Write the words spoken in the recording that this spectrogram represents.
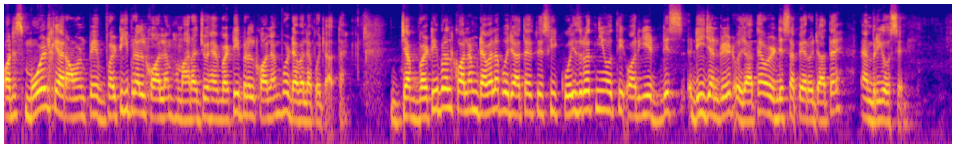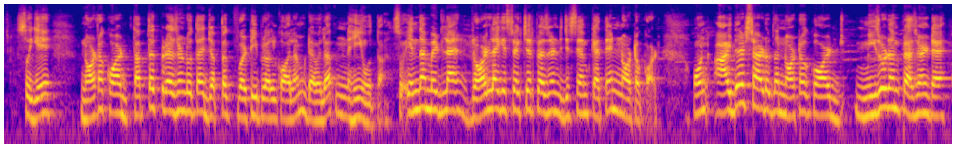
और इस मोल्ड के अराउंड पे वर्टिब्रल कॉलम हमारा जो है वर्टिब्रल कॉलम वो डेवलप हो जाता है। जब वर्टिब्रल कॉलम डेवलप हो जाता है तो इसकी कोई ज़रूरत नहीं होती और ये डिस डीजनरेट हो जाता है और डिसअपेयर हो जाता है एम्ब्रियो से। सो ये नोटोकॉर्ड तब तक प्रेजेंट होता है जब तक वर्टिब्रल कॉलम डेवलप नहीं होता। So in the mid line rod like structure present जिसे हम कहते हैं notochord on either side of the notochord mesoderm present है।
